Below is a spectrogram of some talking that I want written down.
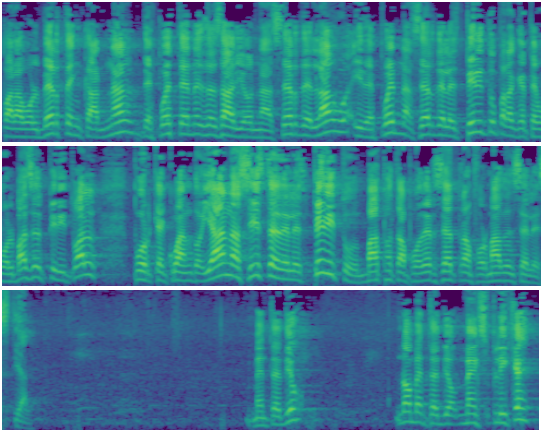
para volverte en carnal, después te es necesario nacer del agua y después nacer del espíritu para que te volvás espiritual, porque cuando ya naciste del espíritu vas a poder ser transformado en celestial. ¿Me entendió? No me entendió. ¿Me expliqué?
